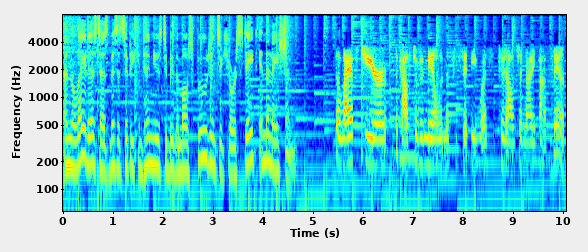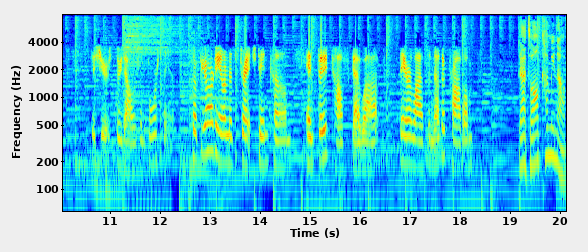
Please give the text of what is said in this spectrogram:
And the latest as Mississippi continues to be the most food insecure state in the nation. The last year, the cost of a meal in Mississippi was $2.95. This year it's $3.04. So if you're already on a stretched income and food costs go up, there lies another problem. That's all coming up.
